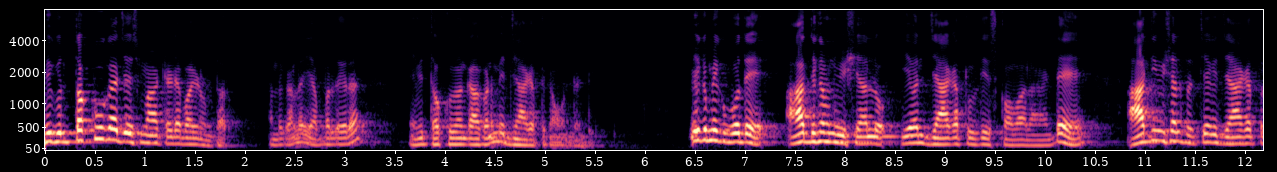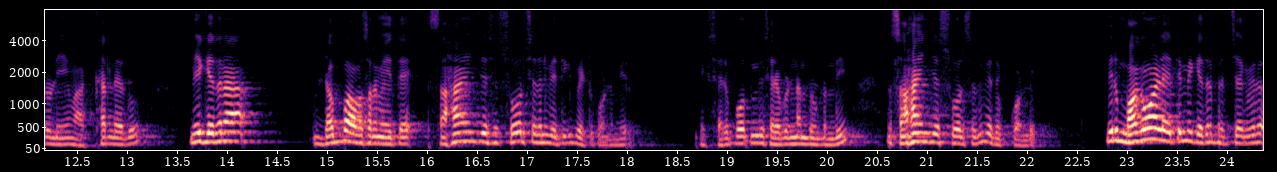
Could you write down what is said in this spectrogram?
మీకు తక్కువగా చేసి మాట్లాడే వాళ్ళు ఉంటారు. అందువల్ల ఎవరి దగ్గర ఏమి తక్కువ కాకుండా మీరు జాగ్రత్తగా ఉండండి. ఇక మీకు పోతే ఆర్థికమైన విషయాల్లో ఏమైనా జాగ్రత్తలు తీసుకోవాలా అంటే ఆర్థిక విషయాలు ప్రత్యేక జాగ్రత్తలు ఏం అక్కర్లేదు. మీకు ఏదైనా డబ్బు అవసరమైతే సహాయం చేసే సోర్స్ ఏదైనా వెతికి పెట్టుకోండి మీరు. మీకు సరిపోతుంది సరిపడినంత ఉంటుంది. సహాయం చేసే సోర్స్ ఏదైనా వెతుక్కోండి. మీరు మగవాళ్ళు అయితే మీకు ఏదైనా ప్రత్యేకమైన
